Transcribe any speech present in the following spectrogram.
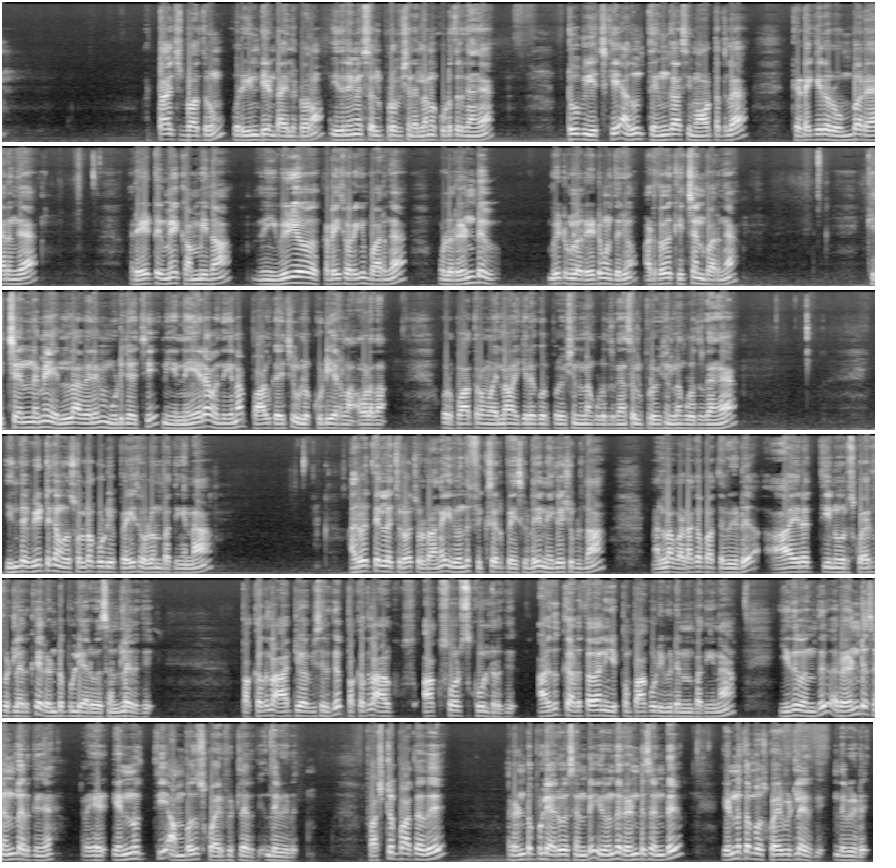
அட்டாச் பாத்ரூம் ஒரு இந்தியன் டாய்லெட் வரும். இதுலேயுமே செல்ஃப் ப்ரொவிஷன் எல்லாமே கொடுத்துருக்காங்க. டூ பிஹெச்கே அதுவும் தென்காசி மாவட்டத்தில். கிடைக்கிற ரொம்ப ரேருங்க ரேட்டுமே கம்மி தான் நீங்கள் வீடியோ கடைசி வரைக்கும் பாருங்கள் உங்களை ரெண்டு வீட்டுக்குள்ளே ரேட்டும் தெரியும். அடுத்தது கிச்சன் பாருங்கள் கிச்சன்லையுமே எல்லா வேலையுமே முடிஞ்சாச்சு. நீங்கள் நேராக வந்தீங்கன்னா பால் காய்ச்சி உள்ளே குடியேறலாம். அவ்வளோதான் ஒரு பாத்திரம் எல்லாம் வைக்கிறதுக்கு ஒரு ப்ரொவிஷன்லாம் கொடுத்துருக்காங்க. செல்ஃப் ப்ரொவிஷன்லாம் கொடுத்துருக்காங்க. இந்த வீட்டுக்கு அவங்க சொல்லக்கூடிய ப்ரைஸ் எவ்வளோன்னு பார்த்தீங்கன்னா அறுபத்தேழு லட்ச ரூபா சொல்கிறாங்க இது வந்து ஃபிக்ஸட் ப்ரைஸ் கிடையாது நெகோஷியபிள் தான். நல்லா வடக்க பார்த்த வீடு ஆயிரத்தி நூறு ஸ்கொயர் ஃபீட்டில் இருக்குது ரெண்டு புள்ளி அறுபது சென்டில் இருக்குது பக்கத்தில் ஆர்டிஓ ஆஃபீஸ் இருக்குது பக்கத்தில் ஆக்ஸ் ஆக்ஸ்ஃபோர்ட் ஸ்கூல் இருக்குது அதுக்கு அடுத்ததான் நீங்கள் இப்போ பார்க்கக்கூடிய வீடு பார்த்தீங்கன்னா இது வந்து ரெண்டு சென்டில் இருக்குங்க. எ- எண்ணூற்றி ஐம்பது ஸ்கொயர் ஃபீட்டில் இருக்குது இந்த வீடு. ஃபஸ்ட்டு பார்த்தது ரெண்டு புள்ளி அறுபது சென்ட் இது வந்து ரெண்டு சென்ட் எண்ணூற்றம்பது ஸ்கொயர் ஃபீட்டில் இருக்குது இந்த வீடு.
